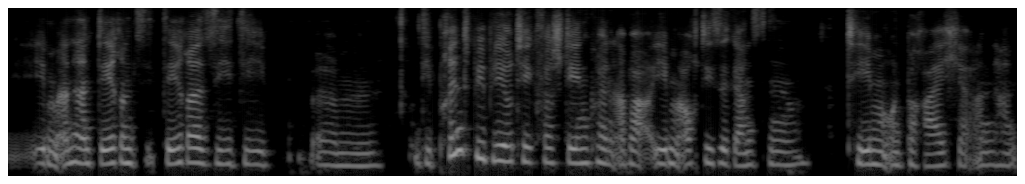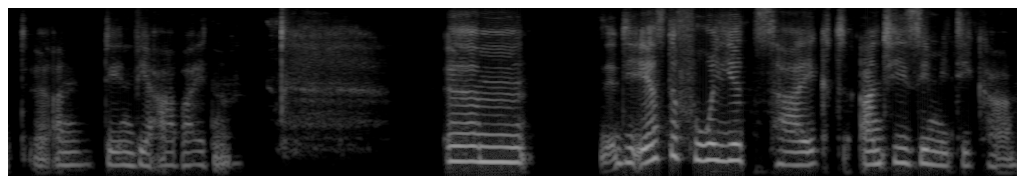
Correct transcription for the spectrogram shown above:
eben anhand deren, derer Sie die, ähm, die Printbibliothek verstehen können, aber eben auch diese ganzen Themen und Bereiche, anhand, äh, an denen wir arbeiten. Ähm, die erste Folie zeigt Antisemitika.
